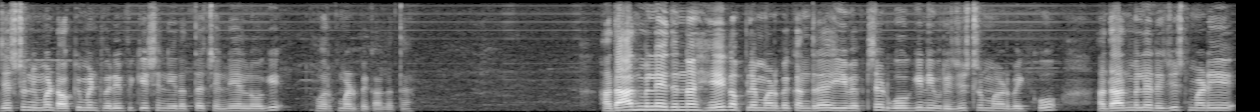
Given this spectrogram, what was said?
ಜಸ್ಟ್ ನಿಮ್ಮ ಡಾಕ್ಯುಮೆಂಟ್ ವೆರಿಫಿಕೇಷನ್ ಇರುತ್ತೆ. ಚೆನ್ನೈಯಲ್ಲಿ ಹೋಗಿ ವರ್ಕ್ ಮಾಡಬೇಕಾಗತ್ತೆ. ಅದಾದಮೇಲೆ ಇದನ್ನು ಹೇಗೆ ಅಪ್ಲೈ ಮಾಡಬೇಕಂದ್ರೆ, ಈ ವೆಬ್ಸೈಟ್ಗೆ ಹೋಗಿ ನೀವು ರಿಜಿಸ್ಟರ್ ಮಾಡಬೇಕು. ಅದಾದಮೇಲೆ ರಿಜಿಸ್ಟರ್ ಮಾಡಿ,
